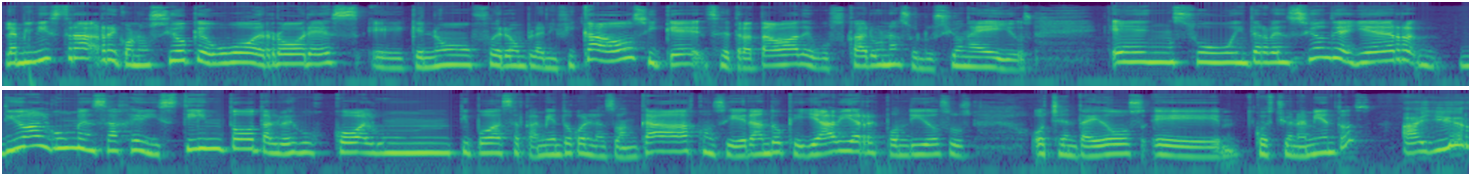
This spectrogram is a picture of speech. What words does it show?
la ministra reconoció que hubo errores que no fueron planificados y que se trataba de buscar una solución a ellos. En su intervención de ayer, ¿dio algún mensaje distinto? Tal vez buscó algún tipo de acercamiento con las bancadas, considerando que ya había respondido sus 82 eh, cuestionamientos. Ayer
